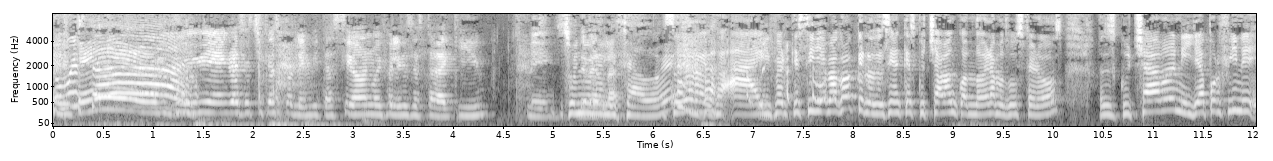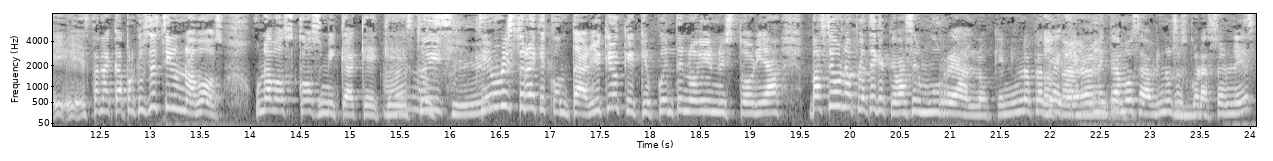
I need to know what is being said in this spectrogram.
¿Cómo están? Muy bien, gracias chicas por la invitación, muy feliz de estar aquí. Sí, Sueño realizado, ¿eh? Sí, Ay, Fer, que sí, me acuerdo que nos decían que escuchaban cuando éramos voz feroz, nos escuchaban y ya por fin eh, eh, están acá, porque ustedes tienen una voz, una voz cósmica que, que Ah, estoy, ¿sí? tienen una historia que contar. Yo quiero que, que cuenten hoy una historia, va a ser una plática que va a ser muy real, ¿no? Que ni una plática que realmente vamos a abrir nuestros corazones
